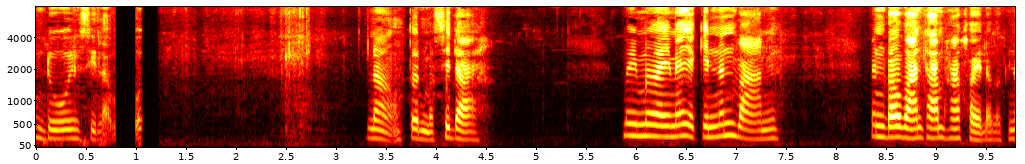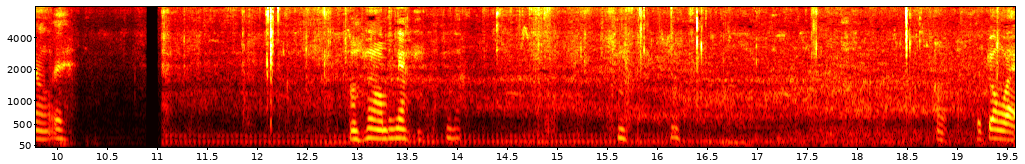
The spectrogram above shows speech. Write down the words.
นดูสิละน้องต้นมักซิดา ไม่เมื่อยแม่อยากกินนั่นหวาน มันเบาหวานถามหาข่อยแล้วบ่พี่น้องเอ้ยหอมเป็นไงเอาไปจ้วงไว้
